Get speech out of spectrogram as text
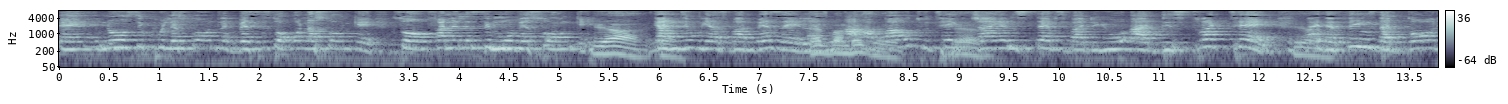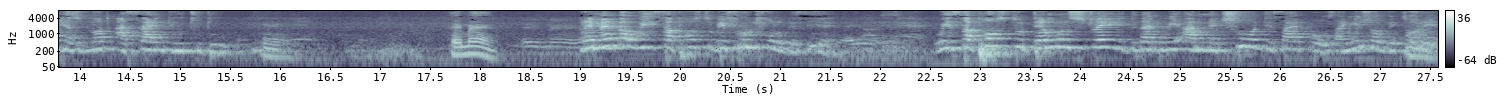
eh no sikhule sonke besisokola sonke so fanele simuve sonke Yeah. yeah. kanti you are about to take Yeah. giant steps but you are distracted by the things that god has not assigned you to do Amen. Remember we're supposed to be fruitful this year. We're supposed to demonstrate that we are mature disciples. Angisho victoria.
